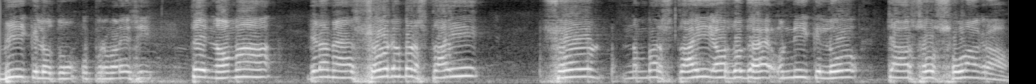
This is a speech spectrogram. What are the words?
20 ਕਿਲੋ ਤੋਂ ਉੱਪਰ ਵਾਲੇ ਸੀ। ਤੇ ਨੌਵਾਂ ਜਿਹੜਾ ਮੈਂ ਸ਼ੋ ਨੰਬਰ 27 ਸ਼ੋ ਨੰਬਰ 27 ਔਰ ਦੁੱਧ ਹੈ 19 ਕਿਲੋ 416 ਗ੍ਰਾਮ।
